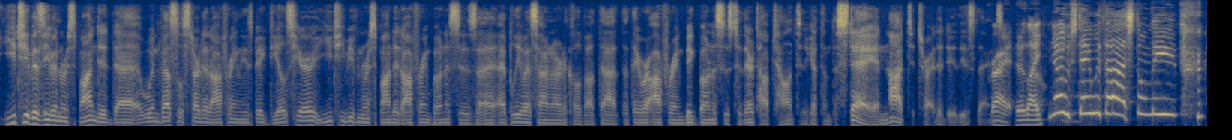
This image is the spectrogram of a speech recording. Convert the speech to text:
YouTube has even responded that when Vessel started offering these big deals here, YouTube even responded offering bonuses. I, I believe I saw an article about that, that they were offering big bonuses to their top talent to get them to stay and not to try to do these things. Right? They're like, no, stay with us, don't leave.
